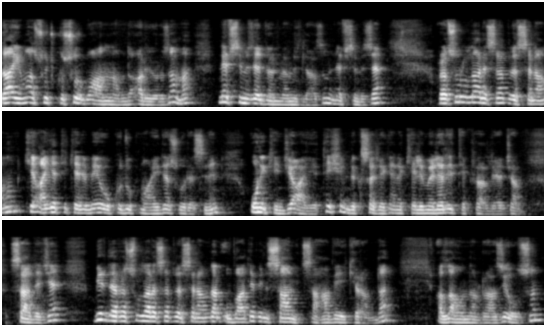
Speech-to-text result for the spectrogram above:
daima suç kusur bu anlamda arıyoruz ama nefsimize dönmemiz lazım. Nefsimize. Resulullah Aleyhisselatü Vesselam'ın ki ayet-i kerimeyi okuduk Maide suresinin 12. ayeti. Şimdi kısaca gene kelimeleri tekrarlayacağım sadece. Bir de Resulullah Aleyhisselatü Vesselam'dan Ubade bin Samit sahabe-i kiramdan Allah ondan razı olsun.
